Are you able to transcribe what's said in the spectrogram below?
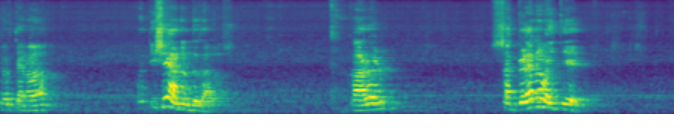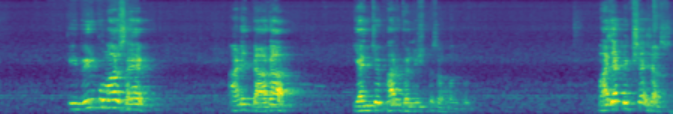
तर त्यांना अतिशय आनंद झाला असतो. कारण सगळ्यांना माहिती आहे की वीरकुमार साहेब आणि दादा यांचे फार घनिष्ठ संबंध होते. माझ्यापेक्षा जास्त.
